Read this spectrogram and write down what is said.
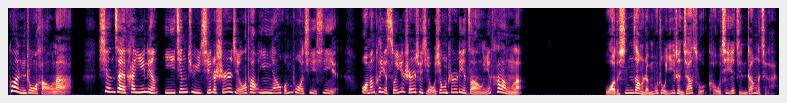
灌注好了。”现在太医令已经聚齐了十九套阴阳魂魄气息，我们可以随时去九凶之地走一趟了。我的心脏忍不住一阵加速，口气也紧张了起来。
